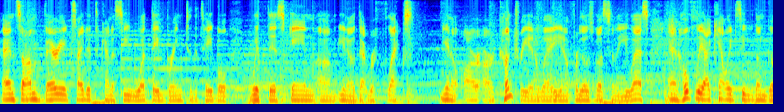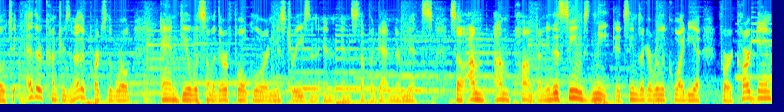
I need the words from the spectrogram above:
And so I'm very excited to kind of see what they bring to the table with this game, um, you know, that reflects you know our, our country in a way you know for those of us in the US and hopefully I can't wait to see them go to other countries and other parts of the world and deal with some of their folklore and mysteries and, and, and stuff like that and their myths. So I'm I'm pumped. I mean this seems neat. It seems like a really cool idea for a card game.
